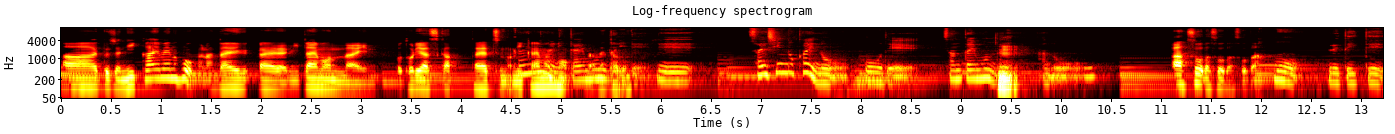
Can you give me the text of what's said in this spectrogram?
あーえっと、じゃあ2回目の方かな？大、えー、2体問題を取り扱ったやつの2回目の方2体だね。問題で、で、最新の回の方で3体問題、うんあの、あ、そうだそうだそうだ。もう触れていて、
